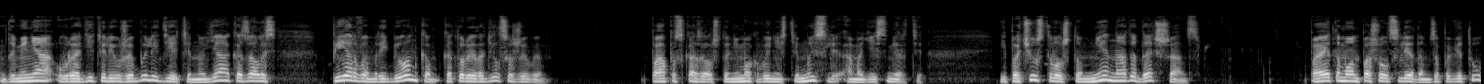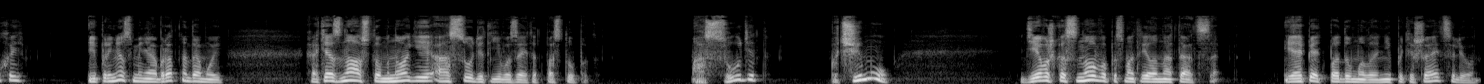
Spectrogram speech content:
До меня у родителей уже были дети, но я оказалась первым ребенком, который родился живым. Папа сказал, что не мог вынести мысли о моей смерти, и почувствовал, что мне надо дать шанс. Поэтому он пошел следом за повитухой и принес меня обратно домой, хотя знал, что многие осудят его за этот поступок. Осудят? Почему? Девушка снова посмотрела на Татца и опять подумала, не потешается ли он.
